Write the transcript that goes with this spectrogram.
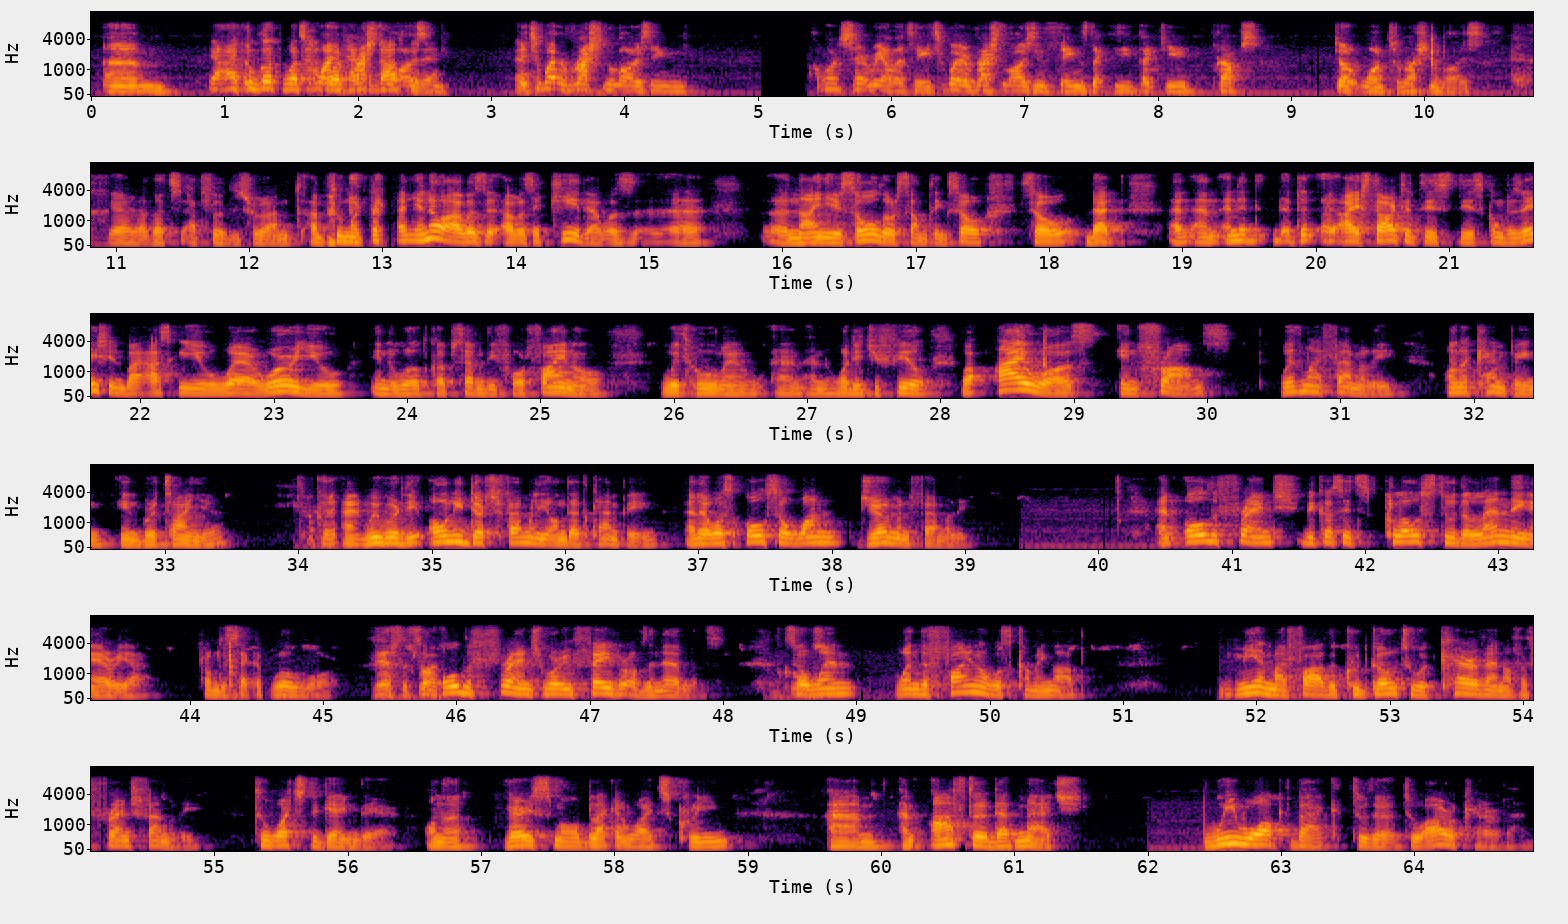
Um, yeah, I forgot what, what happened after that. rationalising. It's a way of rationalising. I won't say reality. It's a way of rationalising things that you that you perhaps don't want to rationalise. Yeah, that's absolutely true. I'm I'm too much. and you know, I was a- I was a kid. I was uh, uh, nine years old or something. So so that and and and it, that, that- I started this this conversation by asking you where were you in the World Cup '74 final, with whom and, and and what did you feel? Well, I was in France with my family on a camping in Bretagne. Okay. And we were the only Dutch family on that camping. And there was also one German family. And all the French, because it's close to the landing area from the Second World War. Yes, that's So right. all the French were in favor of the Netherlands. Of So when when the final was coming up, me and my father could go to a caravan of a French family to watch the game there on a very small black and white screen. Um, and after that match, we walked back to the to our caravan,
